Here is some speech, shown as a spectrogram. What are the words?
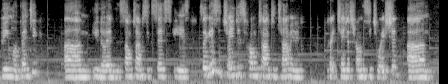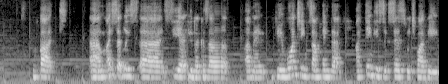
being authentic. Um, you know, and sometimes success is so. I guess it changes from time to time, and great changes from the situation. Um, but um, I certainly uh, see it, you know, because I, I may be wanting something that I think is success, which might be,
